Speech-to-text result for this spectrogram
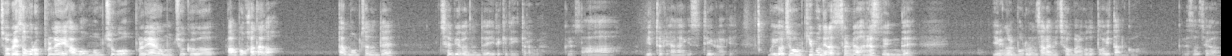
저배속으로 플레이하고 멈추고 플레이하고 멈추고 그거 반복하다가 딱 멈췄는데 채비 걷는데 이렇게 돼 있더라고요. 그래서 아 밑을 향하게 스틱을 하게 뭐 이거 어찌 보면 기본이라서 설명 안 할 수도 있는데 이런 걸 모르는 사람이 저 말고도 또 있다는 거. 그래서 제가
